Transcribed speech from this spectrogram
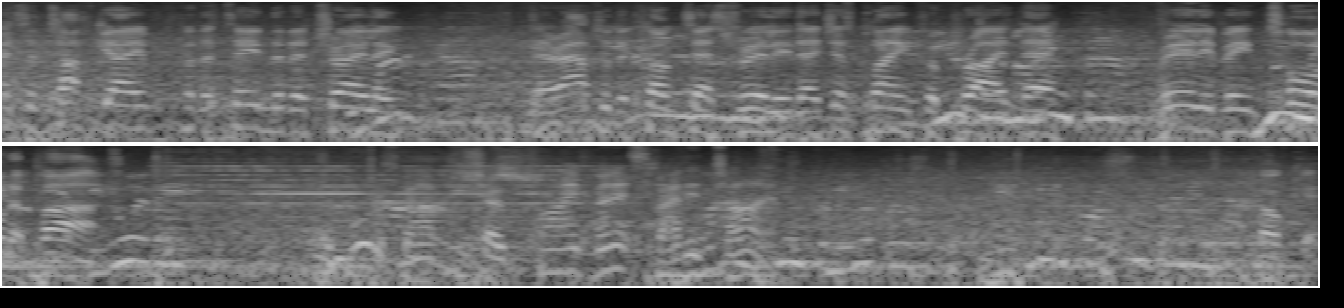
It's a tough game for the team that are trailing. They're out of the contest, really. They're just playing for pride. They're really being torn apart. The ball has gone up to show five minutes of added time. Okay.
